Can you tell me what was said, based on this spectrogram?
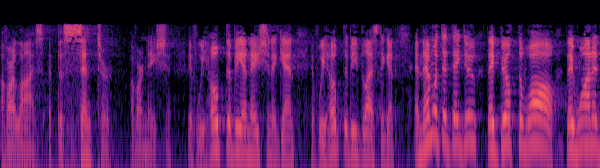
of our lives, at the center of our nation. If we hope to be a nation again, if we hope to be blessed again. And then what did they do? They built the wall. They wanted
